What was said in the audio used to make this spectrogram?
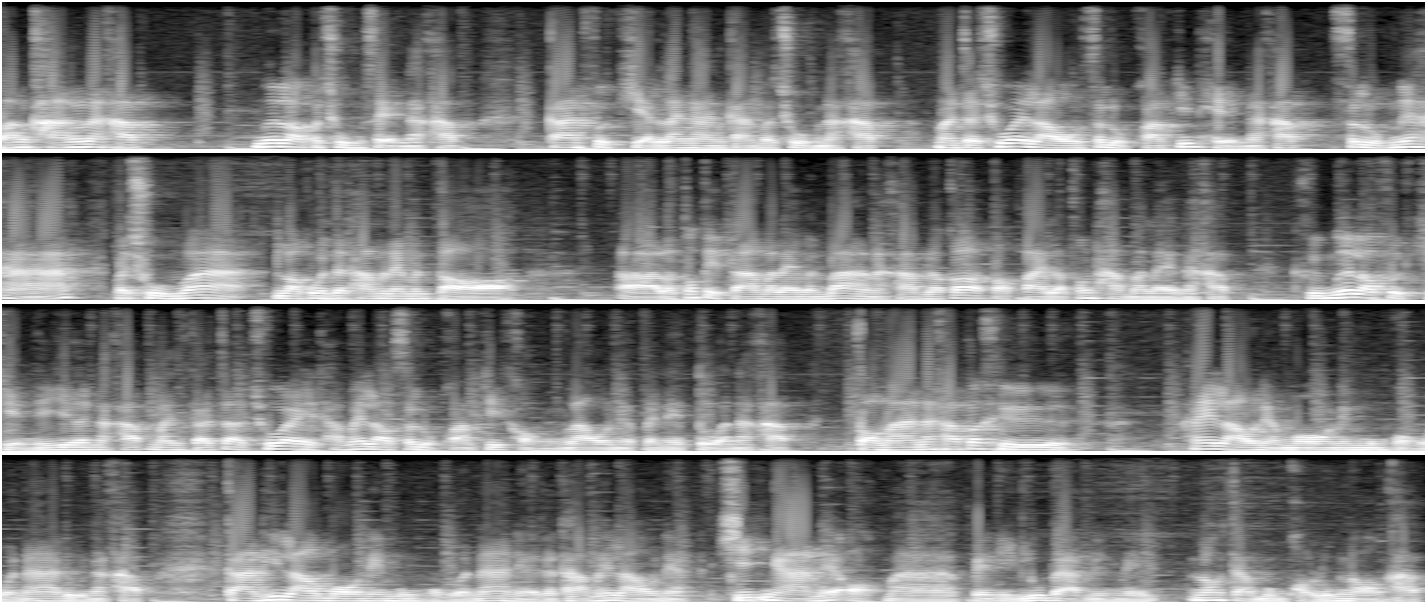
บางครั้งนะครับเมื่อเราประชุมเสร็จนะครับ การฝึกเขียนรายงานการประชุมนะครับ มันจะช่วยเราสรุปความคิดเห็นนะครับ สรุปเนื้อหาประชุมว่าเราควรจะทำอะไรมันต่อเราต้องติดตามอะไรมันบ้างนะครับ แล้วก็ต่อไปเราต้องทำอะไรนะครับ คือเมื่อเราฝึกเขียนเยอะๆนะครับ มันก็จะช่วยทำให้เราสรุปความคิดของเราเนี่ยไปในตัวนะครับ ต่อมานะครับก็คือ ให้เราเนี่ยมองในมุมของหัวหน้าดูนะครับ การที่เรามองในมุมของหัวหน้าเนี่ยจะทำให้เราเนี่ยคิดงานได้ออกมาเป็นอีกรูปแบบหนึ่งในนอกจากมุมของลูกน้องครับ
